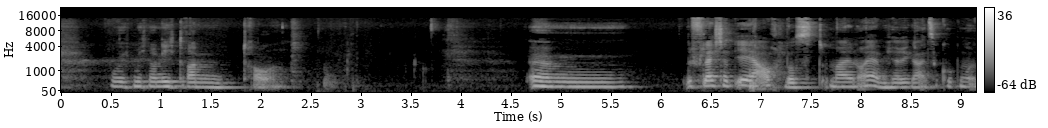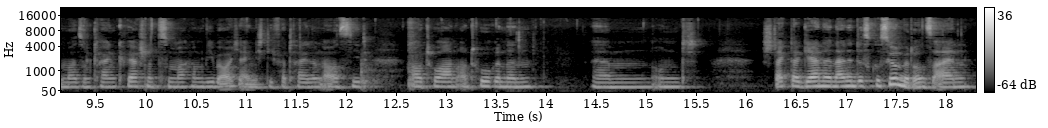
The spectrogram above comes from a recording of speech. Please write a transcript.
Wo ich mich noch nicht dran traue. Ähm, Vielleicht habt ihr ja auch Lust, mal in euer Bücherregal zu gucken und mal so einen kleinen Querschnitt zu machen, wie bei euch eigentlich die Verteilung aussieht. Autoren, Autorinnen. Ähm, und steigt da gerne in eine Diskussion mit uns ein,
